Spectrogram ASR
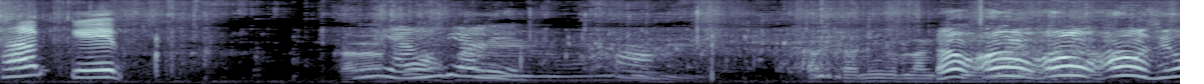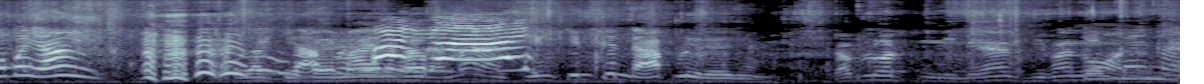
ถ้าเก็บ นี่หยังเดียวนี่ครับตอนนี้กำลังเอ้าเอ้าเอ้าเอ้าสิลงไปยังกำลังเก็บใบไม้นะครับกินกินจนดับเลยเลยเนี่ยกับรถนี่แม่สิมานอนแม่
